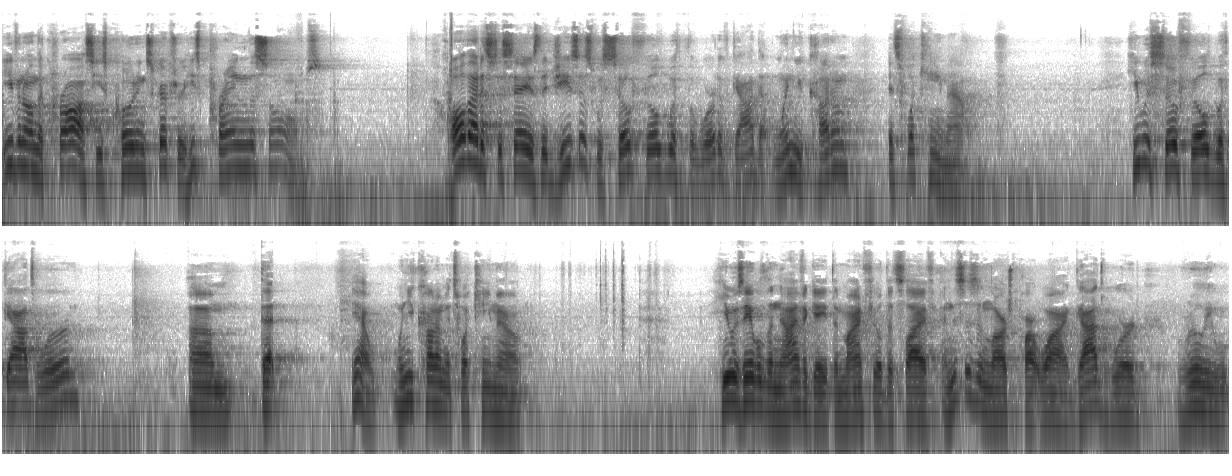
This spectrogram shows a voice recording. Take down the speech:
Even on the cross, he's quoting scripture, he's praying the Psalms. All that is to say is that Jesus was so filled with the Word of God that when you cut him, it's what came out. He was so filled with God's Word um, that, yeah, when you cut him, it's what came out. He was able to navigate the minefield that's life, and this is in large part why God's Word really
